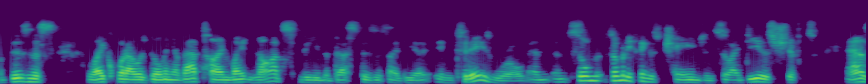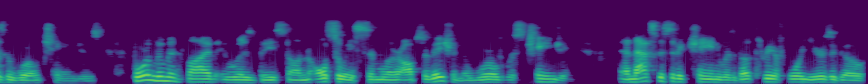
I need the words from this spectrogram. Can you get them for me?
a, business like what i was building at that time might not be the best business idea in today's world. And, and so, so many things change and so ideas shift as the world changes. For lumen 5 it was based on also a similar observation. The world was changing. And that specific change was about three or four years ago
